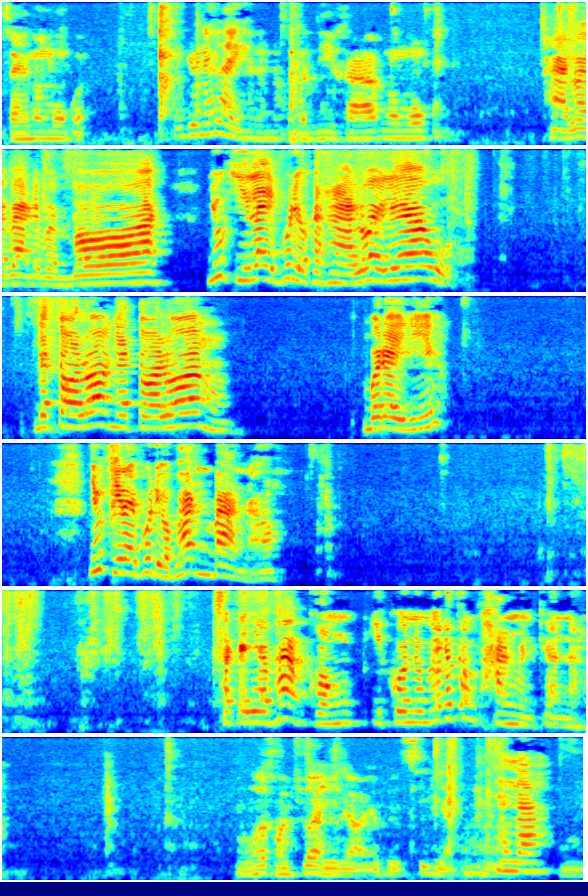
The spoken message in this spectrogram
ใส่น้องมุกอะอยู่ในไรเห็นแล้วเนาะสวัสดีครับน้องมุกหาร้อยบ้านในบ่อนบอยุกี่ไร่ผู้เดียวก็หาร้อยแล้วอย่าต่อร่องอย่าต่อร่องบ่ได้ดียุกี่ไร่ผู้เดียวพันบ้านเอา ศักยภาพของอีกคนหนึ่งมันก็ต้องพันเหมือนกันนะโอ้เขาช่วยอยู่แล้วอย่าไปซีเรียสทั้งหมดเห็นไหมอืม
